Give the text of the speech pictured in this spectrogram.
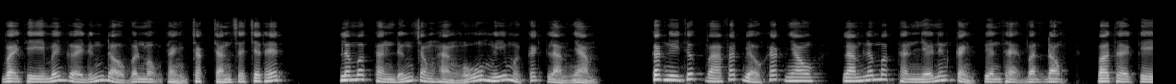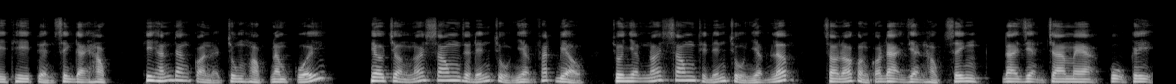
vậy thì mấy người đứng đầu Vân Mộng Thành chắc chắn sẽ chết hết. Lâm Bắc Thần đứng trong hàng ngũ nghĩ một cách làm nhảm. Các nghi thức và phát biểu khác nhau làm Lâm Bắc Thần nhớ đến cảnh tuyên thệ vận động vào thời kỳ thi tuyển sinh đại học khi hắn đang còn ở trung học năm cuối. Hiệu trưởng nói xong rồi đến chủ nhiệm phát biểu, chủ nhiệm nói xong thì đến chủ nhiệm lớp, sau đó còn có đại diện học sinh, đại diện cha mẹ, cụ kỵ,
